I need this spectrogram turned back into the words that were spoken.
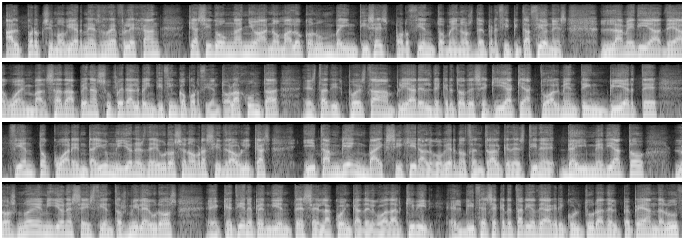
al próximo viernes reflejan que ha sido un año anómalo con un 26% menos de precipitaciones. La media de agua embalsada apenas supera el 25%. La Junta está dispuesta a ampliar el decreto de sequía que actualmente invierte 141 millones de euros en obras hidráulicas y también va a exigir al Gobierno central que destine de inmediato los 9.600.000 euros eh, que tiene pendientes en la cuenca del Guadalquivir. El vicesecretario de Agricultura del PP andaluz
